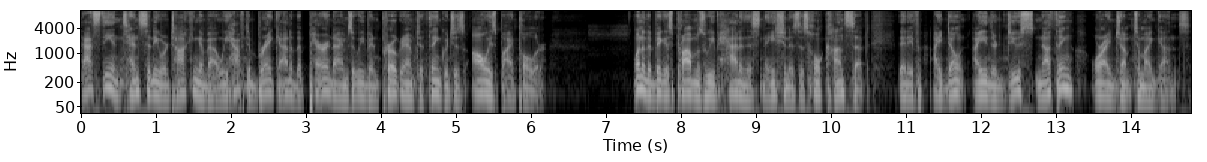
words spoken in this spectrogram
That's the intensity we're talking about. We have to break out of the paradigms that we've been programmed to think, which is always bipolar. One of the biggest problems we've had in this nation is this whole concept that if I don't, I either do nothing or I jump to my guns.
